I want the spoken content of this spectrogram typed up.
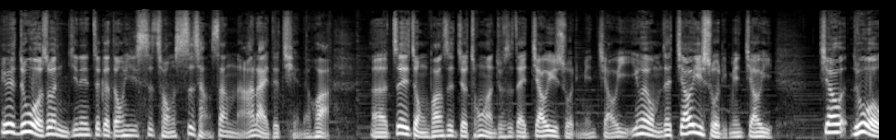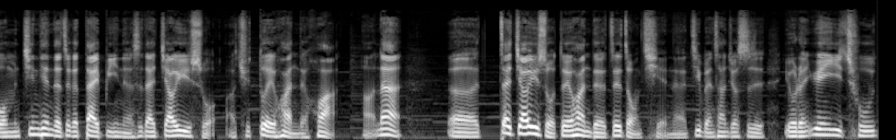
因为如果说你今天这个东西是从市场上拿来的钱的话，呃，这种方式就通常就是在交易所里面交易，因为我们在交易所里面交易，交如果我们今天的这个代币呢是在交易所啊去兑换的话啊，那。呃，在交易所兑换的这种钱呢，基本上就是有人愿意出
